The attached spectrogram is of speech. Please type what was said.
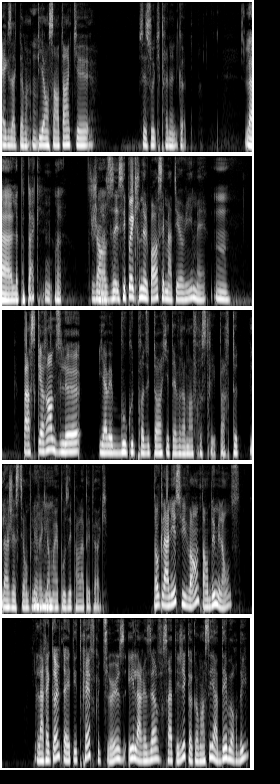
Exactement. Mm. Puis on s'entend que c'est ceux qui prennent une cote. La, le PPAC. Mm. Ouais. Genre, Ouais. c'est- pas écrit nulle part, c'est ma théorie, mais Mm. parce que rendu là, il y avait beaucoup de producteurs qui étaient vraiment frustrés par toute la gestion et les Mhm. règlements imposés par la PPAQ. Donc, l'année suivante, en 2011, la récolte a été très fructueuse et la réserve stratégique a commencé à déborder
